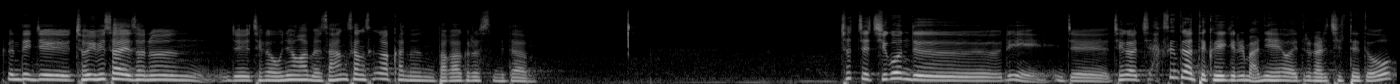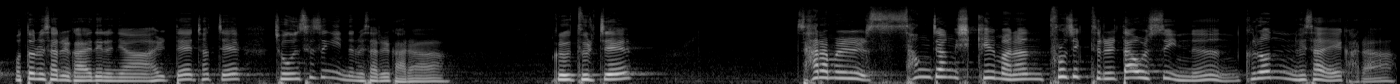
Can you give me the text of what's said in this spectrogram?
그런데 이제 저희 회사에서는 이제 제가 운영하면서 항상 생각하는 바가 그렇습니다. 첫째 직원들이 이제 제가 학생들한테 그 얘기를 많이 해요. 애들 가르칠 때도 어떤 회사를 가야 되느냐 할 때 첫째 좋은 스승이 있는 회사를 가라. 그리고 둘째 사람을 성장시킬 만한 프로젝트를 따올 수 있는 그런 회사에 가라.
